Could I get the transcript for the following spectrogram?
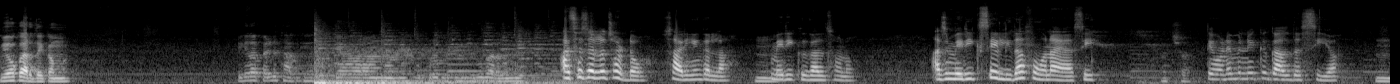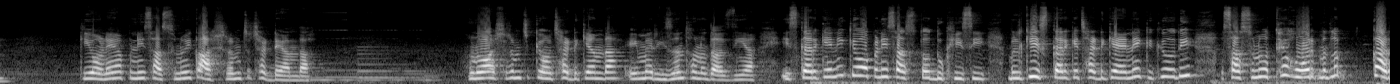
ਵੀ ਉਹ ਕਰਦੇ ਕੰਮ। ਇੱਕ ਤਾਂ ਪਹਿਲੇ ਥੱਕ ਗਿਆ ਥੱਕਿਆ ਆਰਾਮ ਨਾਲ ਉੱਪਰੋਂ ਤੁਸੀਂ ਸ਼ੁਰੂ ਕਰ ਦਿੰਦੇ ਅੱਛਾ ਚਲੋ ਛੱਡੋ ਸਾਰੀਆਂ ਗੱਲਾਂ। ਮੇਰੀ ਇੱਕ ਗੱਲ ਸੁਣੋ। ਅੱਜ ਮੇਰੀ ਇੱਕ ਸਹੇਲੀ ਦਾ ਫੋਨ ਆਇਆ ਸੀ। ਅੱਛਾ। ਤੇ ਉਹਨੇ ਮੈਨੂੰ ਇੱਕ ਗੱਲ ਦੱਸੀ ਆ। ਹੂੰ। ਕਿ ਉਹਨੇ ਆਪਣੀ ਸੱਸ ਨੂੰ ਇੱਕ ਆਸ਼ਰਮ 'ਚ ਛੱਡ ਆਂਦਾ ਹੁਣ ਉਹ ਆਸ਼ਰਮ 'ਚ ਕਿਉਂ ਛੱਡ ਕੇ ਆਂਦਾ? ਇਹ ਮੈਂ ਰੀਜ਼ਨ ਤੁਹਾਨੂੰ ਦੱਸਦੀ ਆ। ਇਸ ਕਰਕੇ ਨਹੀਂ ਕਿ ਉਹ ਆਪਣੀ ਸੱਸ ਤੋਂ ਦੁਖੀ ਸੀ ਬਲਕਿ ਇਸ ਕਰਕੇ ਛੱਡ ਕੇ ਆਏ ਨੇ ਕਿਉਂਕਿ ਉਹਦੀ ਸੱਸ ਨੂੰ ਉੱਥੇ ਹੋਰ ਮਤਲਬ ਘਰ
